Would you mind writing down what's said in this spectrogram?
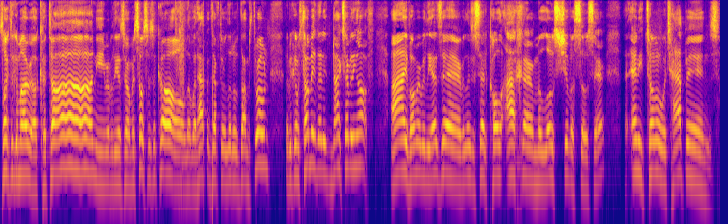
The Gemara, Katani, Rabbi Eliezer, Misos is a call that what happens after a little dam's thrown, that becomes tummy, that it knocks everything off. I, Vomer Rabbi Eliezer, Eliezer said, Kol Acher Melos Shiva Soser, any tumah which happens.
